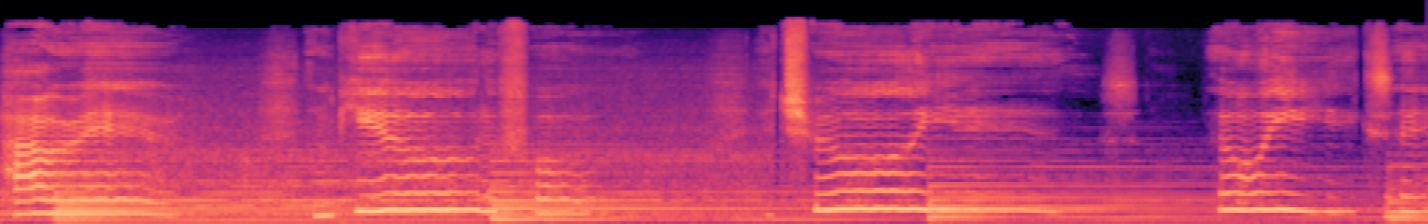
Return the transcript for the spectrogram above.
how rare and beautiful it truly is that we exist.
